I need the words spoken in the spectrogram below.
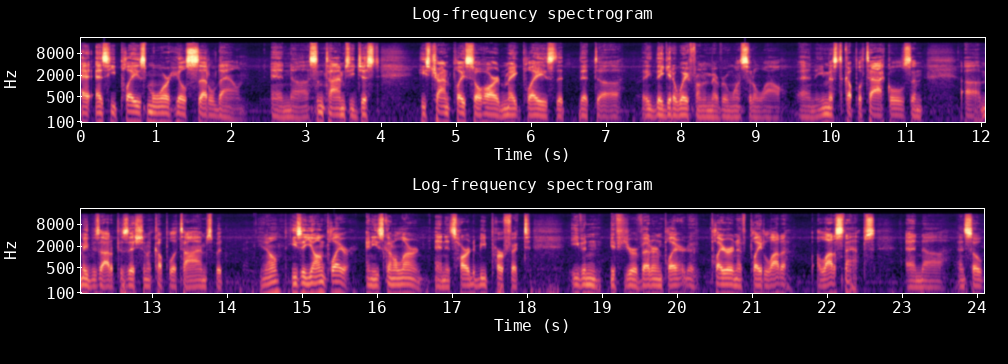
as he plays more, he'll settle down, and uh, sometimes he just he's trying to play so hard and make plays that that uh, they, they get away from him every once in a while. And he missed a couple of tackles and uh, maybe was out of position a couple of times, but you know, he's a young player and he's going to learn. And it's hard to be perfect, even if you're a veteran player, player and have played a lot of a lot of snaps. And uh, and so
